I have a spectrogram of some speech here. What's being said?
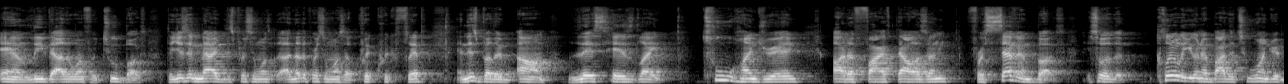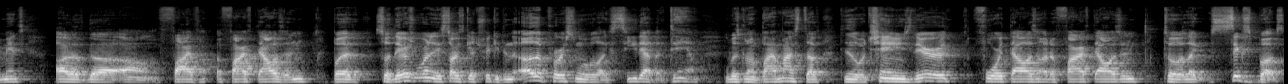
and leave the other one for two bucks. They just imagine this person wants another person wants a quick, quick flip, and this brother um lists his like two hundred out of five thousand for seven bucks. So the, clearly you're gonna buy the two hundred mints out of the um five uh, five thousand. But so there's when it starts to get tricky. Then the other person will like see that like damn, nobody's gonna buy my stuff. Then will change their four thousand out of five thousand to like six bucks.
